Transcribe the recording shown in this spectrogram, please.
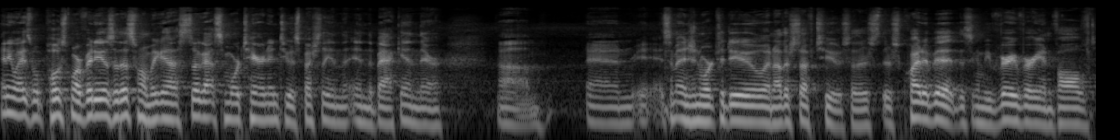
anyways, we'll post more videos of this one. We got still got some more tearing into, especially in the in the back end there. Um, and some engine work to do and other stuff too. So there's there's quite a bit. This is gonna be very very involved.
